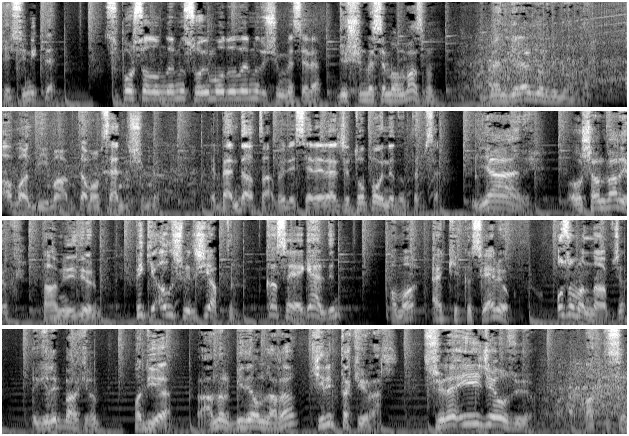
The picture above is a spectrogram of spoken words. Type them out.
Kesinlikle. Spor salonlarının soyunma odalarını düşün mesela. Düşünmesem olmaz mı? Ben genel gördüm orada. Aman diyeyim abi tamam sen düşünme. E bende hata böyle senelerce top oynadın tabii sen. Yani o şan var yok. Tahmin ediyorum. Peki alışverişi yaptın. Kasaya geldin ama erkek kasiyer yok. O zaman ne yapacaksın? Girip bakıyorum. Hadi ya. Anır bir de onlara kilip takıyorlar. Süre iyice uzuyor. Haklısın.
